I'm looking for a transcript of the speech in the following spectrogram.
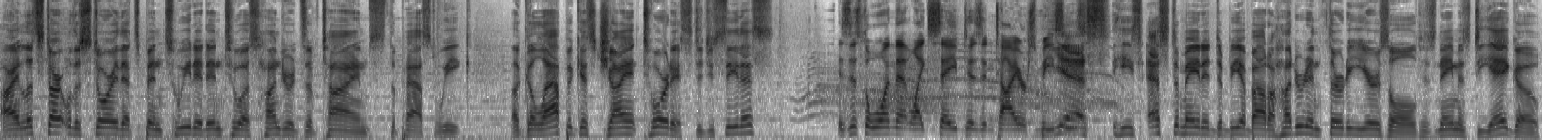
All right, let's start with a story that's been tweeted into us hundreds of times the past week. A Galapagos giant tortoise. Did you see this? Is this the one that like saved his entire species? Yes, he's estimated to be about 130 years old. His name is Diego.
